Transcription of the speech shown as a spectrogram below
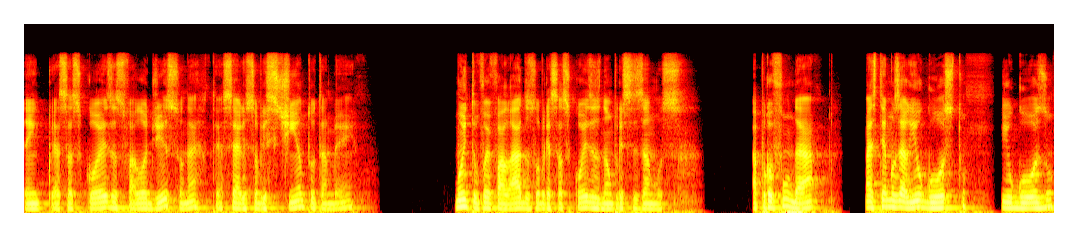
tem essas coisas, falou disso, né? Tem a série sobre instinto também. Muito foi falado sobre essas coisas, não precisamos aprofundar, mas temos ali o gosto e o gozo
